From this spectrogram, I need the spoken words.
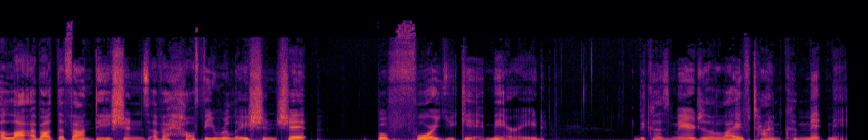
a lot about the foundations of a healthy relationship before you get married because marriage is a lifetime commitment.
